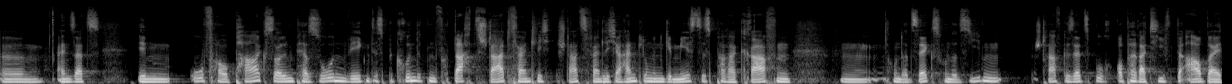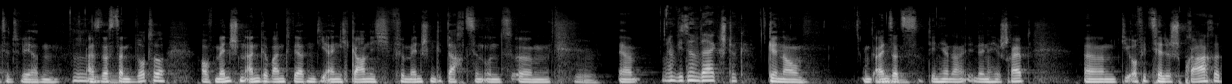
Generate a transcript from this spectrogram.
ähm, ein Satz, im OV Park sollen Personen wegen des begründeten Verdachts staatfeindlich, staatsfeindlicher Handlungen gemäß des Paragraphen hm, 106, 107 Strafgesetzbuch operativ bearbeitet werden. Also dass dann Wörter auf Menschen angewandt werden, die eigentlich gar nicht für Menschen gedacht sind und ähm, ja, Wie so ein Werkstück. Genau. Und ein Satz, den, hier, den er hier schreibt, ähm, die offizielle Sprache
